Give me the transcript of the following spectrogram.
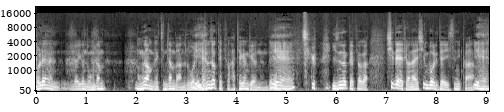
원래는 뭐 이건 농담 농담 진담 반으로 원래 예. 이준석 대표 하태경계였는데 예. 지금 이준석 대표가 시대의 변화의 심볼이 돼 있으니까. 예.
